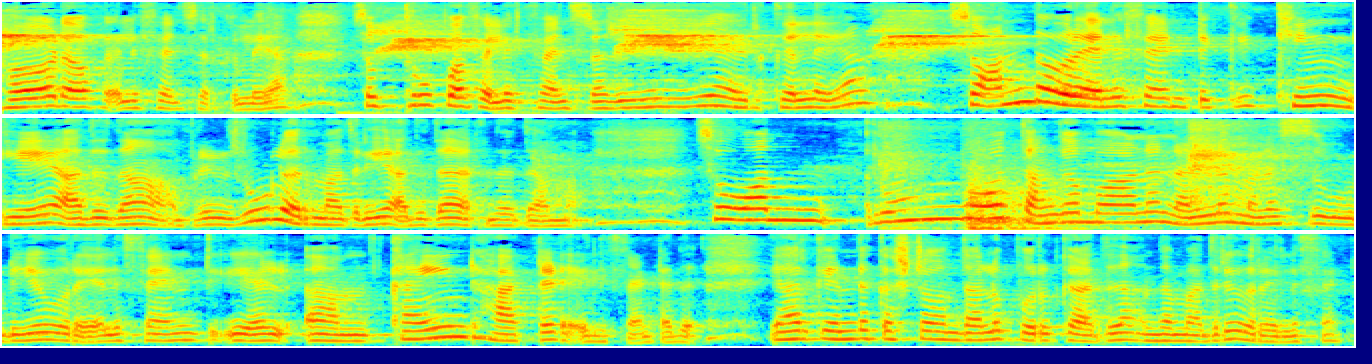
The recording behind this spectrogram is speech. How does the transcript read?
ஹர்ட் ஆஃப் எலிஃபெண்ட்ஸ் இருக்கு இல்லையா? ஸோ ட்ரூப் ஆஃப் எலிஃபெண்ட்ஸ் நிறைய இருக்குது இல்லையா? ஸோ அந்த ஒரு எலிஃபெண்ட்டுக்கு கிங்கே அதுதான். அப்படின்னு ரூலர் மாதிரியே அதுதான் இருந்தது ஆமாம் ஸோ அந் ரொம்ப தங்கமான நல்ல மனசு உடைய ஒரு எலிஃபெண்ட் எல் கைண்ட் ஹார்ட்டட் எலிஃபெண்ட் அது. யாருக்கு எந்த கஷ்டம் வந்தாலும் பொறுக்காது அந்த மாதிரி ஒரு எலிஃபெண்ட்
